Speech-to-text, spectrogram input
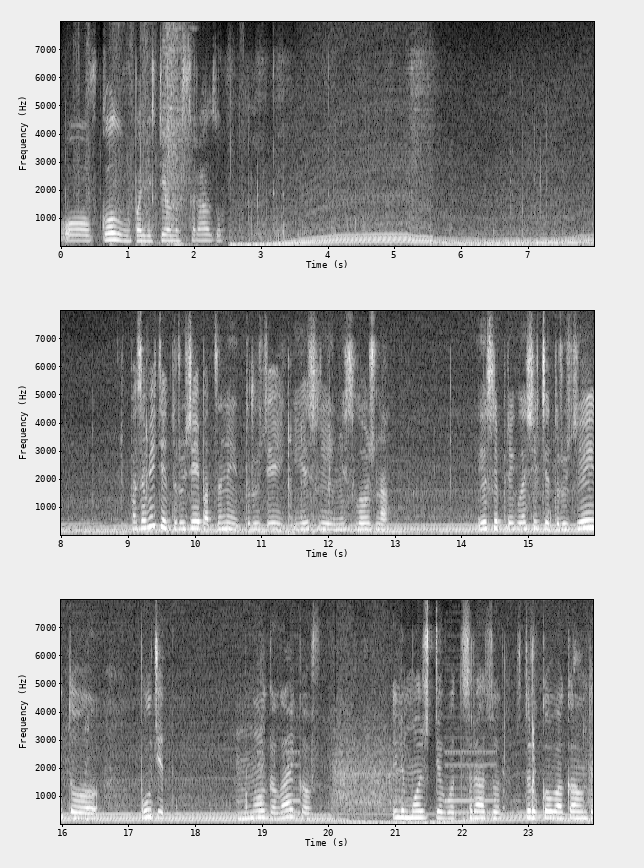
О, в голову полетело сразу. Позовите друзей, пацаны, друзей, если не сложно. Если пригласите друзей, то будет много лайков. Или можете вот сразу с другого аккаунта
